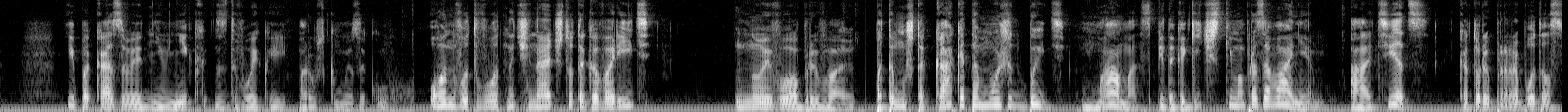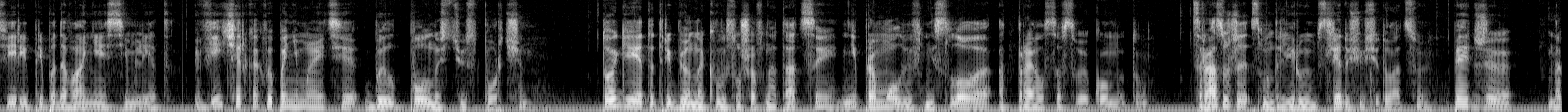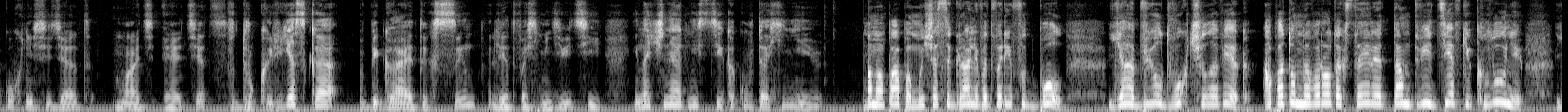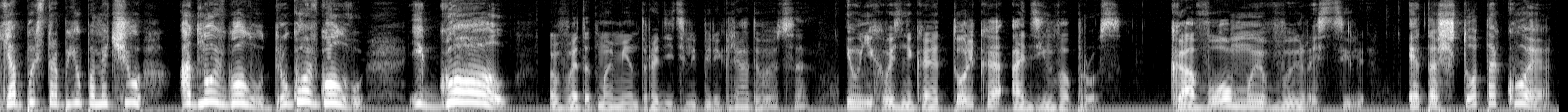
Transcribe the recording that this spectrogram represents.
и показывает дневник с двойкой по русскому языку. Он вот-вот начинает что-то говорить, но его обрывают. Потому что как это может быть? Мама с педагогическим образованием, а отец который проработал в сфере преподавания 7 лет. Вечер, как вы понимаете, был полностью испорчен. В итоге этот ребенок, выслушав нотации, не промолвив ни слова, отправился в свою комнату. Сразу же смоделируем следующую ситуацию. Опять же, на кухне сидят мать и отец. Вдруг резко вбегает их сын лет 8-9 и начинает нести какую-то ахинею. Мама, папа, мы сейчас играли во дворе футбол. Я обвел двух человек, а потом на воротах стояли там две девки клуни. Я быстро бью по мячу, одной в голову, другой в голову. И гол! В этот момент родители переглядываются, и у них возникает только один вопрос. Кого мы вырастили? Это что такое?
